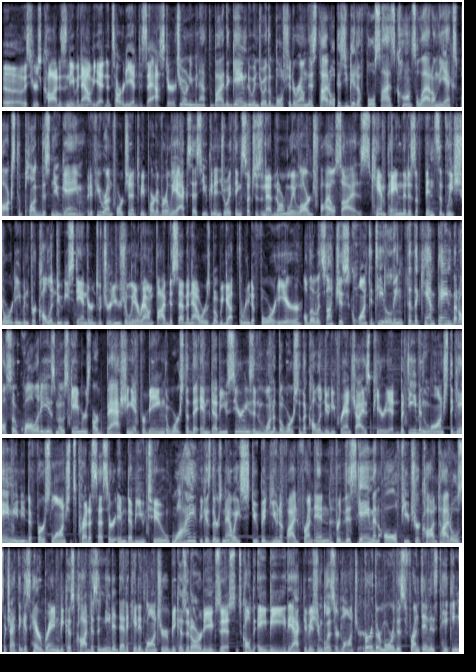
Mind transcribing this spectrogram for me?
Ugh, this year's COD isn't even out yet and it's already a disaster. You don't even have to buy the game to enjoy the bullshit around this title because you get a full-size console ad on the Xbox to plug this new game. But if you were unfortunate to be part of early access, you can enjoy things such as an abnormally large file size, campaign that is offensively short even for Call of Duty standards, which are usually around 5 to 7 hours, but we got 3 to 4 here. Although it's not just quantity length of the campaign, but also quality as most gamers are bashing it for being the worst of the MW series and one of the worst of the Call of Duty franchise, period. But to even launch the game, you need to first launch its predecessor, MW2. Why? Because there's now a stupid unified front end for this game and all future COD titles, which I think is harebrained because COD doesn't need a dedicated launcher because it already exists. It's called AB, the Activision Blizzard launcher. Furthermore, this front end is taking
